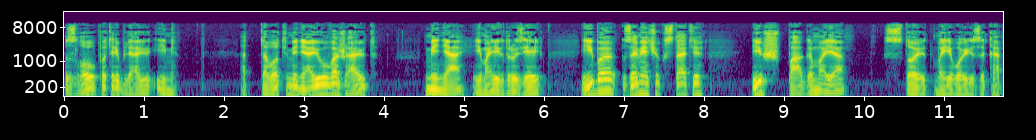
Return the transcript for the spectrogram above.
злоупотребляю ими. Оттого-то меня и уважают, меня и моих друзей, ибо, замечу кстати, и шпага моя стоит моего языка.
